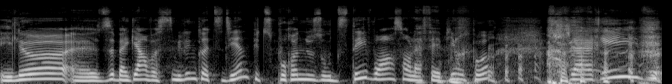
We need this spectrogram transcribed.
Et là, euh, je dis, ben, gars, on va simuler une quotidienne, puis tu pourras nous auditer, voir si on la fait bien ou pas. J'arrive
